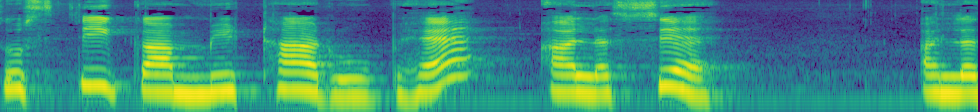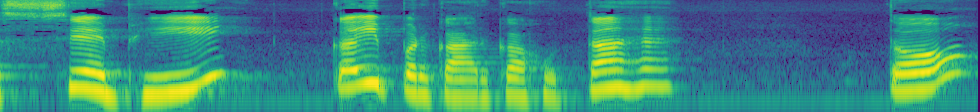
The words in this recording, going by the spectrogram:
सुस्ती का मीठा रूप है आलस्य। आलस्य भी कई प्रकार का होता है। तो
